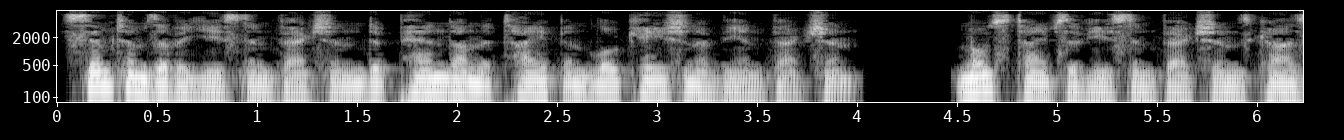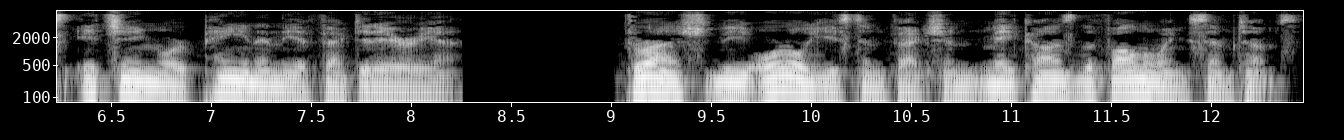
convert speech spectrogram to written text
Symptoms of a yeast infection depend on the type and location of the infection. Most types of yeast infections cause itching or pain in the affected area. Thrush, the oral yeast infection, may cause the following symptoms.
